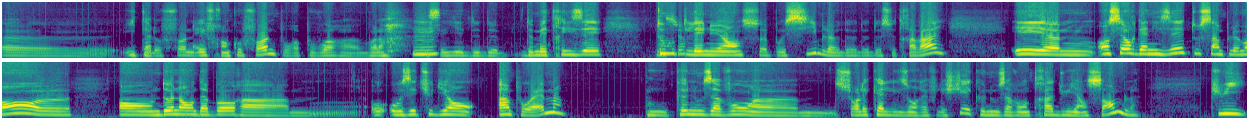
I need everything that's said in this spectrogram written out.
euh, italophones et francophones pour pouvoir voilà, mmh. essayer de, de, maîtriser toutes les nuances possibles de, de ce travail. Et on s'est organisé tout simplement en donnant d'abord aux, étudiants un poème que nous avons, euh, sur lesquels ils ont réfléchi et que nous avons traduit ensemble. Puis,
